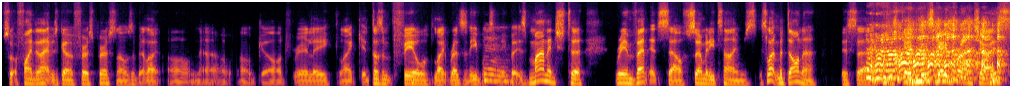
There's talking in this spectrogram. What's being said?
sort of finding out it was going first person. I was a bit like, "Oh no, oh god, really?" Like it doesn't feel like Resident Evil to me, Mm. but it's managed to reinvent itself so many times. It's like Madonna. This uh, this game, this game franchise.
